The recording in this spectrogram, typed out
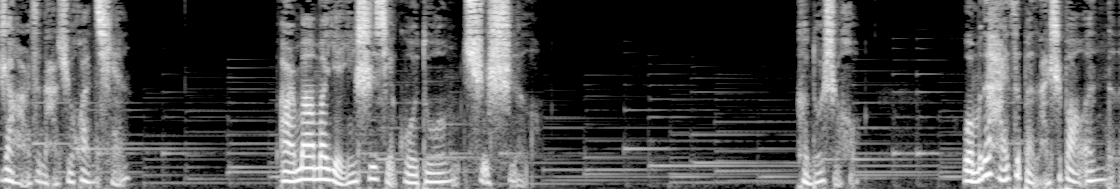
让儿子拿去换钱。而妈妈也因失血过多去世了。很多时候，我们的孩子本来是报恩的，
